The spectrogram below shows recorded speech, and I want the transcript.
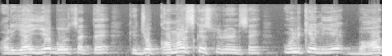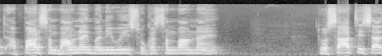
और यह ये बोल सकते हैं कि जो कॉमर्स के स्टूडेंट्स हैं, उनके लिए बहुत अपार संभावनाएँ बनी हुई, सुखद संभावनाएँ हैं। तो साथ ही साथ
